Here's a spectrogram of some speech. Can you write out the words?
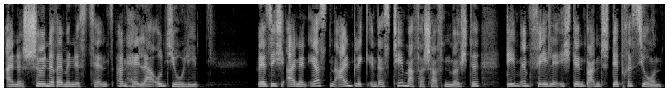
Eine schöne Reminiszenz an Hella und Juli. Wer sich einen ersten Einblick in das Thema verschaffen möchte, dem empfehle ich den Band Depression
